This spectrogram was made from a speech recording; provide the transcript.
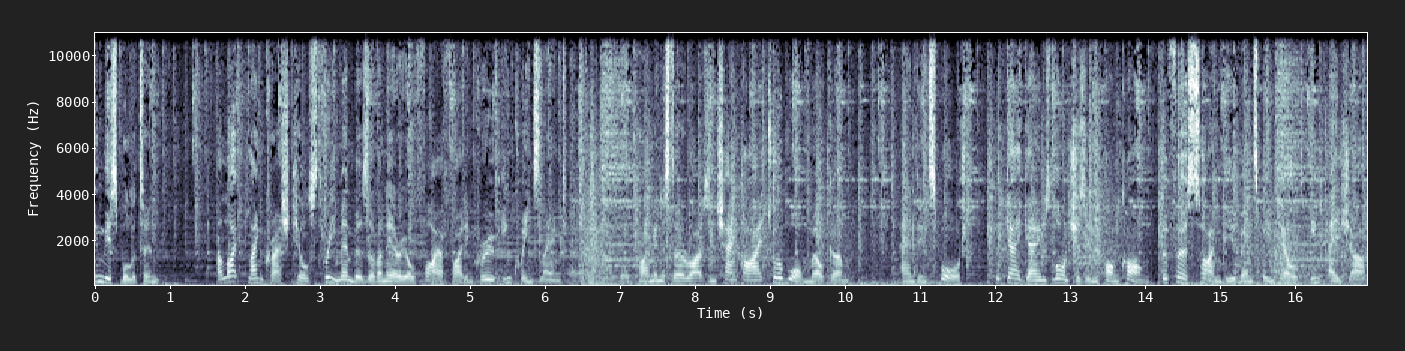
In this bulletin, a light plane crash kills three members of an aerial firefighting crew in Queensland. The Prime Minister arrives in Shanghai to a warm welcome. And in sport, the Gay Games launches in Hong Kong, the first time the event's been held in Asia.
